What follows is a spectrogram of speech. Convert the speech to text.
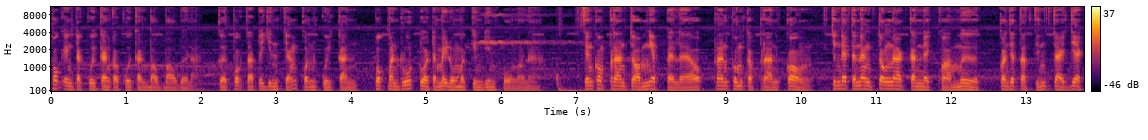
พวกเองจะคุยกันก็คุยกันเบาๆด้วยล่ะ เกิดพวกสัตว์ได้ยินเสียงคนคุยกัน พวกมันรู้ตัวจะไม่ลงมากินดินโป่งแล้วนะ เสียงของพรานจอมเงียบไปแล้ว พรานคมกับพรานก้อง จึงได้แต่นั่งจ้องหน้ากันในความมืด ก่อนจะตัดสินใจแยก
